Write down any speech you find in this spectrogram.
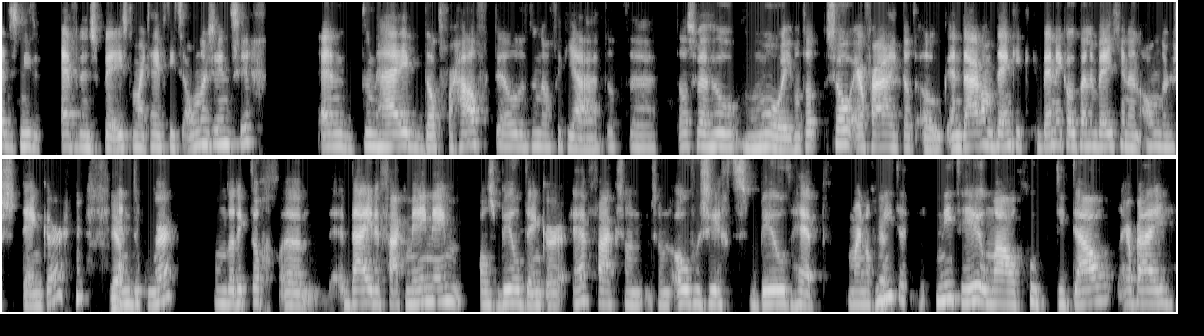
het is niet evidence-based, maar het heeft iets anders in zich. En toen hij dat verhaal vertelde, toen dacht ik, ja, dat, uh, dat is wel heel mooi. Want dat, zo ervaar ik dat ook. En daarom denk ik, ben ik ook wel een beetje een anders denker ja. en doener omdat ik toch uh, beide vaak meeneem als beelddenker. Hè, vaak zo'n zo'n overzichtsbeeld heb. Maar nog niet, niet helemaal goed die taal erbij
